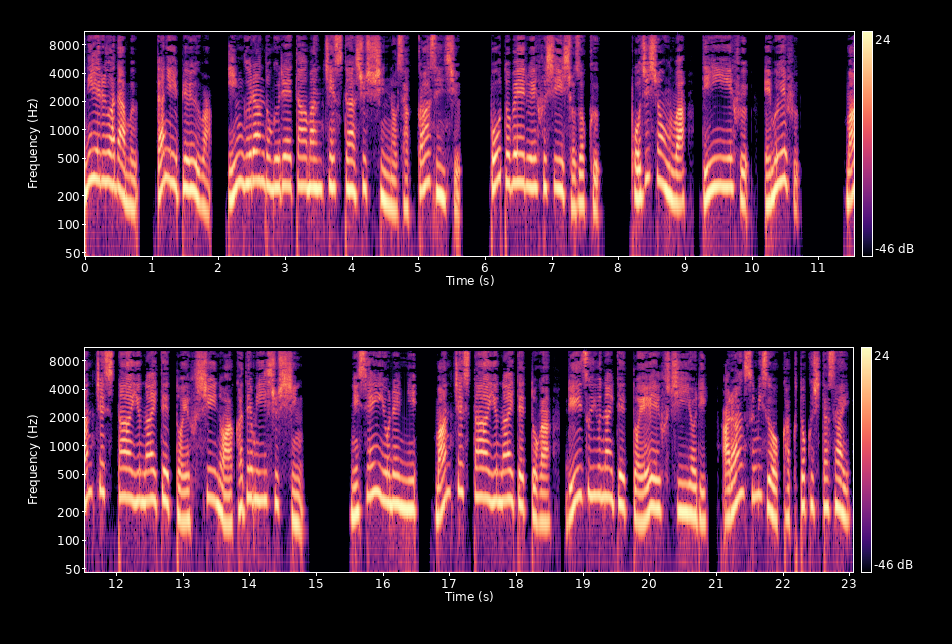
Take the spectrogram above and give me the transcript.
ニエル・アダム、ダニー・ピューは、イングランド・グレーター・マンチェスター出身のサッカー選手。ポートベール FC 所属。ポジションは DF、MF。マンチェスター・ユナイテッド FC のアカデミー出身。2004年にマンチェスター・ユナイテッドがリーズ・ユナイテッド AFC よりアラン・スミスを獲得した際、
